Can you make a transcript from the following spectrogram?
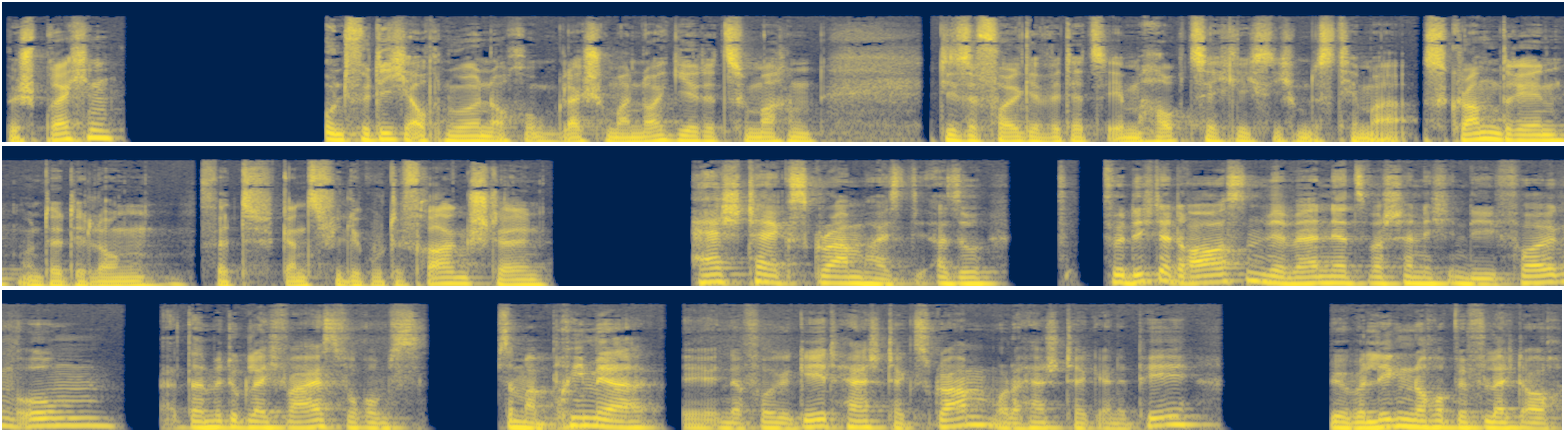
besprechen. Und für dich auch nur noch, um gleich schon mal Neugierde zu machen, diese Folge wird jetzt eben hauptsächlich sich um das Thema Scrum drehen und der DeLong wird ganz viele gute Fragen stellen. Hashtag Scrum heißt, also für dich da draußen, wir werden jetzt wahrscheinlich in die Folgen um, damit du gleich weißt, worum es sag mal, primär in der Folge geht, Hashtag Scrum oder Hashtag NLP. Wir überlegen noch, ob wir vielleicht auch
